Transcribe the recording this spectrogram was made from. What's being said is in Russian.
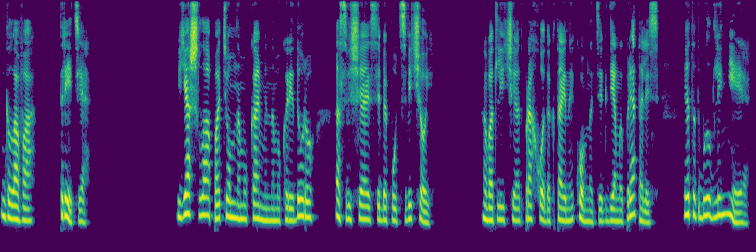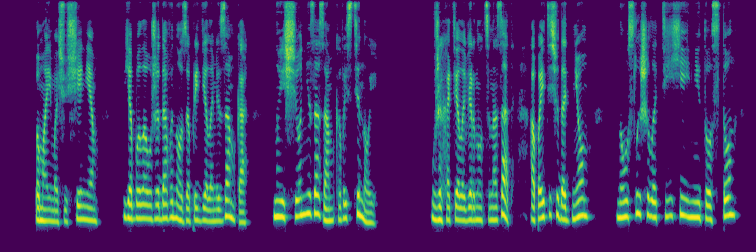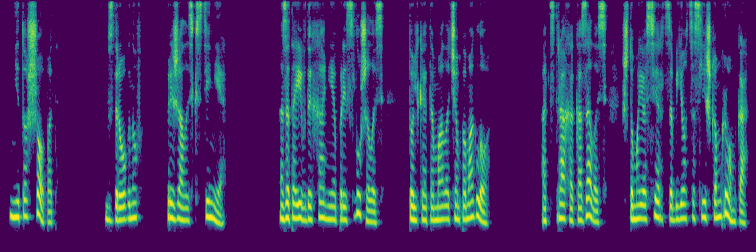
Глава третья Я шла по темному каменному коридору, освещая себе путь свечой. В отличие от прохода к тайной комнате, где мы прятались, этот был длиннее. По моим ощущениям, я была уже давно за пределами замка, но еще не за замковой стеной. Уже хотела вернуться назад, а пойти сюда днем, но услышала тихий не то стон, не то шепот. Вздрогнув, прижалась к стене. Затаив дыхание, прислушалась, только это мало чем помогло. От страха казалось, что мое сердце бьется слишком громко.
